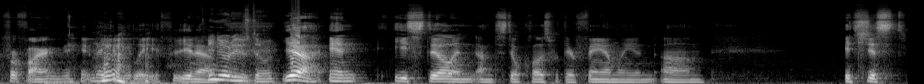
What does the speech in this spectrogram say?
for firing me and making me leave. You know. He knew what he was doing. Yeah, and he's still and I'm still close with their family and um it's just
